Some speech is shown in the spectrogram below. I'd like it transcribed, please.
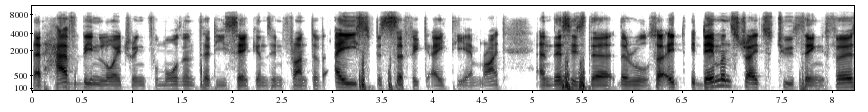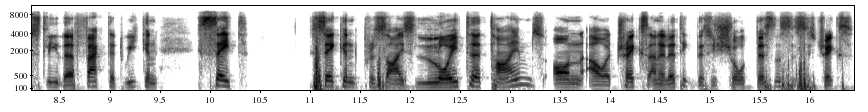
that have been loitering for more than 30 seconds in front of a specific ATM, right? And this is the, the rule. So it, it demonstrates two things. Firstly, the fact that we can set second precise loiter times on our TREX analytic. This is short distance. This is TREX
